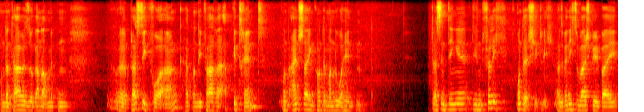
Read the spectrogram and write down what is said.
und dann teilweise sogar noch mit einem äh, Plastikvorhang hat man die Fahrer abgetrennt und einsteigen konnte man nur hinten. Das sind Dinge, die sind völlig unterschiedlich. Also wenn ich zum Beispiel bei,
